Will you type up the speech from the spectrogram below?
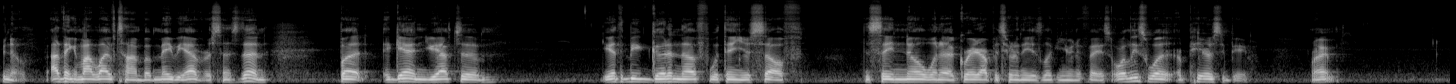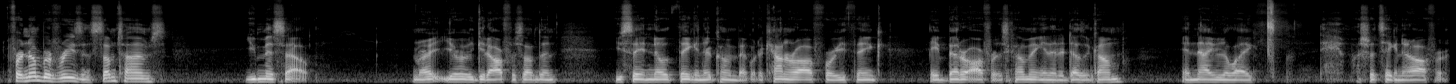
you know, I think in my lifetime, but maybe ever since then. But again, you have to you have to be good enough within yourself to say no when a great opportunity is looking you in the face, or at least what appears to be, right? For a number of reasons. Sometimes you miss out, right? You ever get offered something you say no thinking they're coming back with a counter offer, or you think a better offer is coming and then it doesn't come, and now you're like, damn, I should have taken that offer,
